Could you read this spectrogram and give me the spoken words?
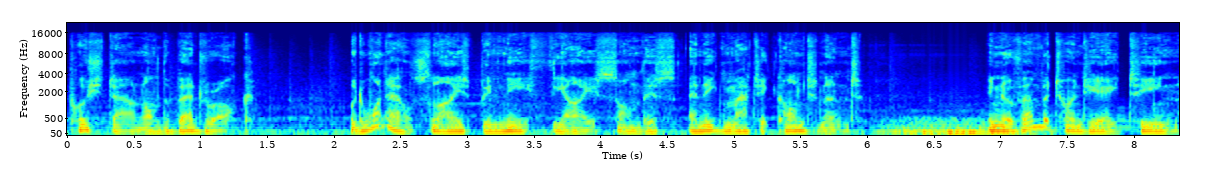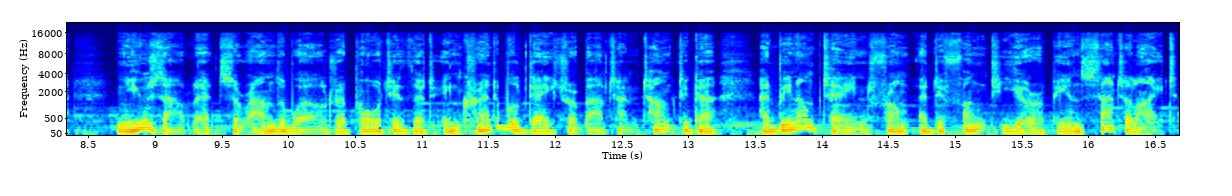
pushed down on the bedrock. But what else lies beneath the ice on this enigmatic continent? In November 2018, news outlets around the world reported that incredible data about Antarctica had been obtained from a defunct European satellite.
